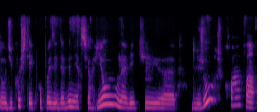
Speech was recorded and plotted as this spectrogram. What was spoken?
Donc du coup, je t'ai proposé de venir sur Lyon. On a vécu euh, deux jours, je crois. Enfin,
